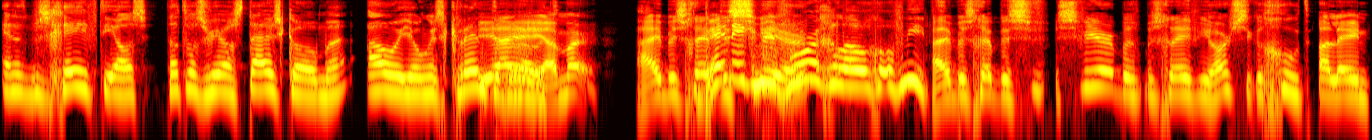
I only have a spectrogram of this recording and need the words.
En dat beschreef hij als, dat was weer als thuiskomen. Oude jongens krentenbrood. ja, ja, maar hij beschreef Ben de ik sfeer. nu voorgelogen of niet? Hij beschreef de sfeer be- beschreef hij hartstikke goed. Alleen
